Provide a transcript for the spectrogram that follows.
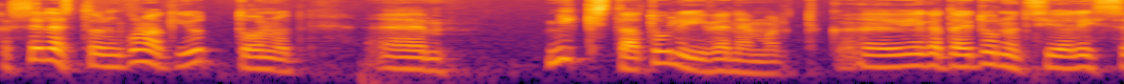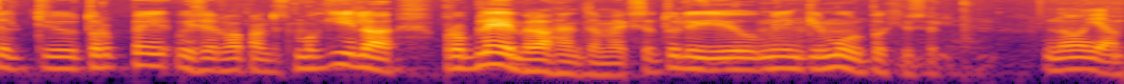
kas sellest on kunagi juttu olnud äh,, miks ta tuli Venemaalt, ega ta ei tulnud siia lihtsalt ju torpee-, või see, vabandust, Mogila probleeme lahendama, eks, ta tuli ju mingil muul põhjusel. nojah,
